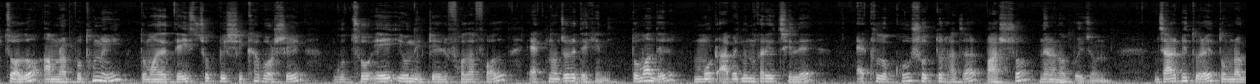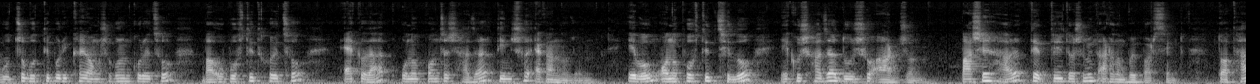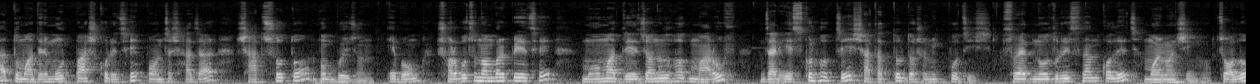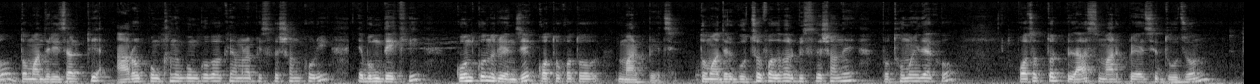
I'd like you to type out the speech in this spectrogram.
চলো, আমরা প্রথমেই তোমাদের তেইশ চব্বিশ শিক্ষাবর্ষে গুচ্ছ এ ইউনিটের ফলাফল এক নজরে দেখে নিই। তোমাদের মোট আবেদনকারী ছিলে এক লক্ষ সত্তর হাজার পাঁচশো নিরানব্বই জন, যার ভিতরে তোমরা গুচ্ছ ভর্তি পরীক্ষায় অংশগ্রহণ করেছ বা উপস্থিত হয়েছো এক লাখ উনপঞ্চাশ হাজার তিনশো একান্ন জন এবং অনুপস্থিত ছিল একুশ হাজার দুশো আট জন। পাশের হার তেত্রিশ দশমিক আটানব্বই পার্সেন্ট। তথা তোমাদের মোট পাশ করেছে পঞ্চাশ হাজার সাতশত নব্বই জন এবং সর্বোচ্চ নম্বর পেয়েছে মোহাম্মদ রেজানুল হক মারুফ, যার স্কোর হচ্ছে সাতাত্তর দশমিক পঁচিশ, সৈয়দ নজরুল ইসলাম কলেজ, ময়মনসিংহ। চলো তোমাদের রেজাল্টটি আরও পুঙ্খানুপুঙ্খভাবে আমরা বিশ্লেষণ করি এবং দেখি কোন কোন রেঞ্জে কত কত মার্ক পেয়েছে। তোমাদের গুচ্ছ ফলাফল বিশ্লেষণে প্রথমেই দেখো, পঁচাত্তর প্লাস মার্ক পেয়েছে দুজন,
